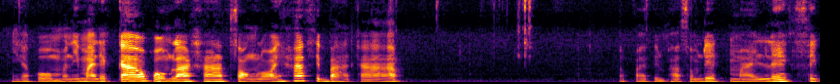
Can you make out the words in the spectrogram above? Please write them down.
นี่ ครับผม อันนี้หมายเลขเก้าผมราคาสองร้อยห้าสิบบาทครับ ต่อไปเป็นพระสมเด็จหมายเลขสิบ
